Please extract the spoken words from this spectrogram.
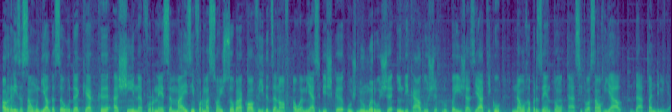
A Organização Mundial da Saúde quer que a China forneça mais informações sobre a Covid-19. A OMS diz que os números indicados pelo país asiático não representam a situação real da pandemia.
